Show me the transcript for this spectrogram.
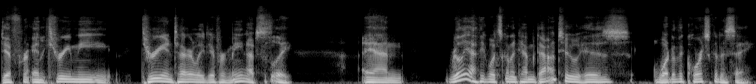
differently, and three me three entirely different meanings. Absolutely, and really, I think what's going to come down to is what are the courts going to say?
